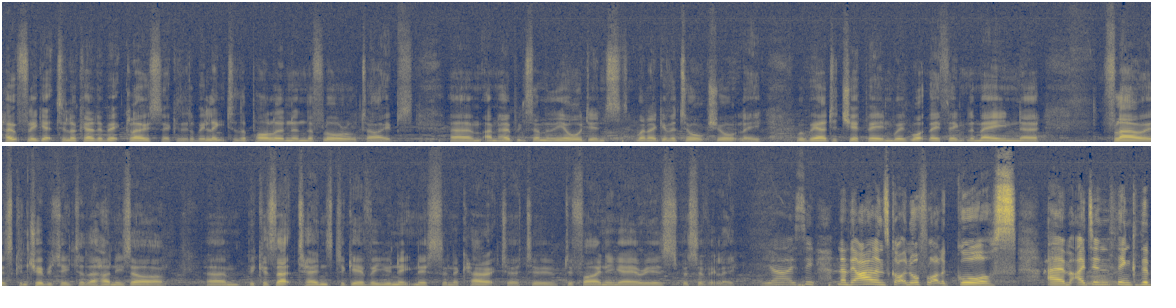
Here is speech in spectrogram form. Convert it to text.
hopefully get to look at a bit closer because it'll be linked to the pollen and the floral types. Um, I'm hoping some of the audience, when I give a talk shortly, will be able to chip in with what they think the main uh, flowers contributing to the honeys are. Um, because that tends to give a uniqueness and a character to defining areas specifically. Yeah, I see. Now the island's got an awful lot of gorse. Um, I didn't right. think the,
